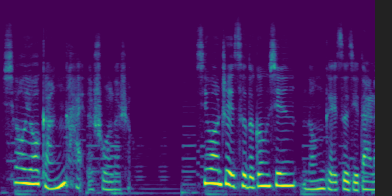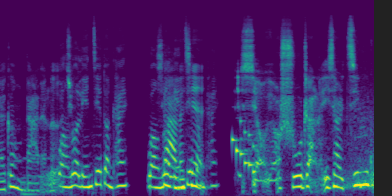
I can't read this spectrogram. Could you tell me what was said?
逍遥感慨地说了声：“希望这次的更新能给自己带来更大的乐趣。”网络连接断开，网络连接断开。逍遥舒展了一下筋骨，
